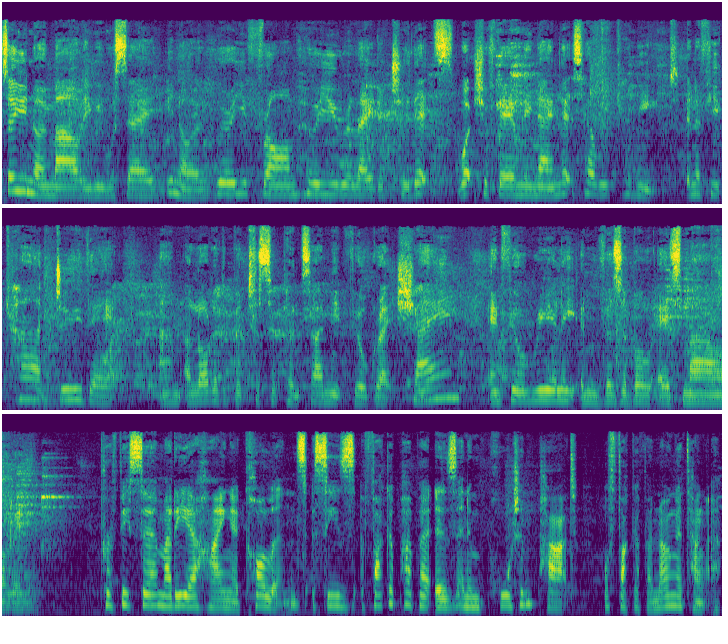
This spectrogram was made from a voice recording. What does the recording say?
So you know Maori, we will say, you know, where are you from? Who are you related to? That's what's your family name. That's how we connect. And if you can't do that, um, a lot of the participants I met feel great shame and feel really invisible as Maori. Professor Maria Haenga Collins says whakapapa is an important part of whakawhanaungatanga,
